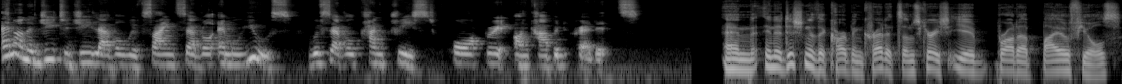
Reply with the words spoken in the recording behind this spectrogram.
And on a G2G level, we've signed several MOUs with several countries to cooperate on carbon credits. And in addition to the carbon credits, I'm just curious, you brought up biofuels.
